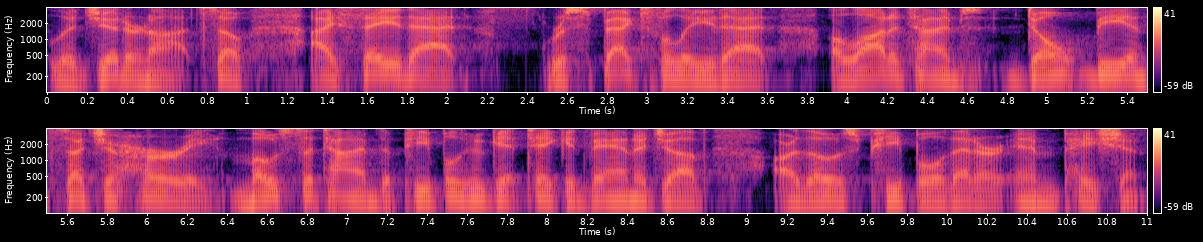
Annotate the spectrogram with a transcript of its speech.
legit or not. So I say that respectfully that a lot of times don't be in such a hurry. Most of the time, the people who get take advantage of are those people that are impatient.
